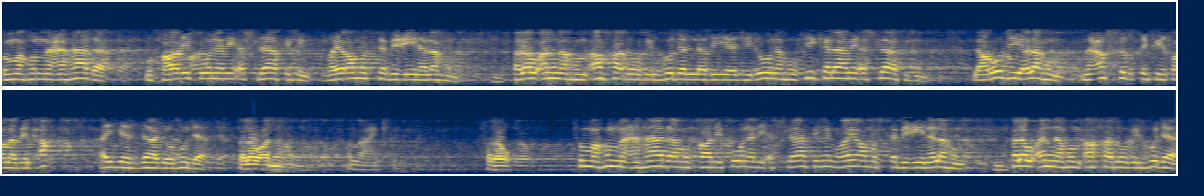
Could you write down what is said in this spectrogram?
ثم هم مع هذا مخالفون لأسلافهم غير متبعين لهم. فلو أنهم أخذوا بالهدى الذي يجدونه في كلام أسلافهم لرجي لهم مع الصدق في طلب الحق أن يزدادوا هدى. فلو أنهم الله عنك. فلو. ثم هم مع هذا مخالفون لأسلافهم غير متبعين لهم. فلو أنهم أخذوا بالهدى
